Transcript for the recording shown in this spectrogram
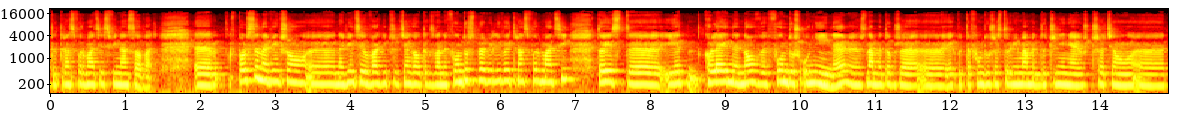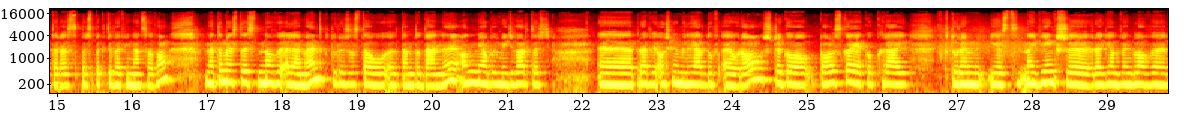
tę transformację sfinansować. W Polsce największą, najwięcej uwagi przyciągał tak zwany Fundusz Sprawiedliwej Transformacji. To jest kolejny nowy fundusz unijny. Znamy dobrze jakby te fundusze, z którymi mamy do czynienia już trzecią teraz perspektywę finansową. Natomiast to jest nowy element, który został e, tam dodany. On miałby mieć wartość prawie 8 miliardów euro, z czego Polska jako kraj, w którym jest największy region węglowy e,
